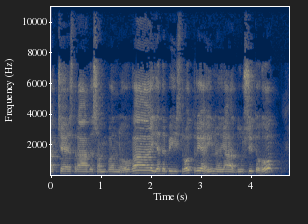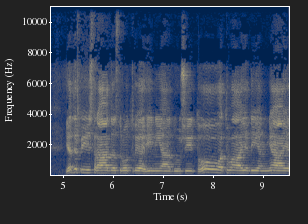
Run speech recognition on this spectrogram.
अक्षय श्राद्ध संपन्न होगा। यद्यपि श्रोत्रहीन या दूषित हो यद्यपि श्राद्ध श्रोत्रहीन या दूषित हो अथवा यदि अन्याय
